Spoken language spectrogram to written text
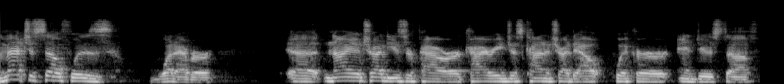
the match itself was whatever. Uh, Nia tried to use her power. Kairi just kind of tried to outquick her and do stuff.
